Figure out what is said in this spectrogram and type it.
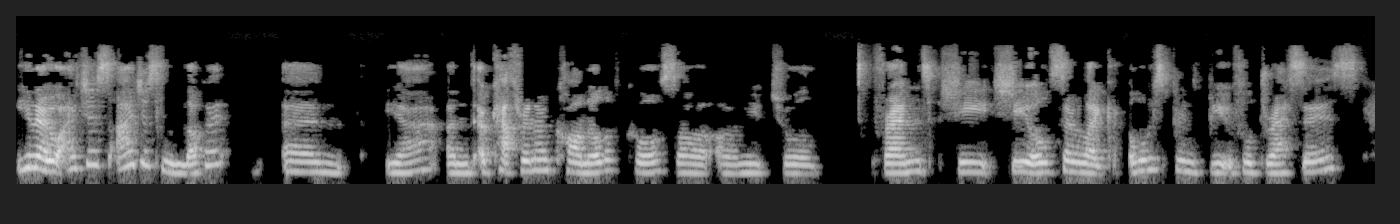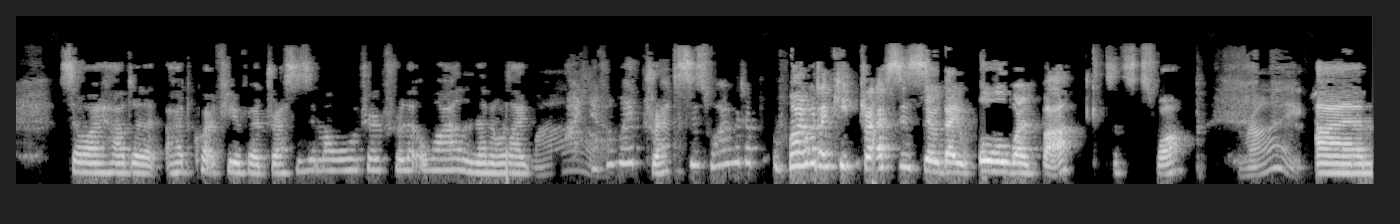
you know, I just I just love it. Um, yeah, and uh, Catherine O'Connell, of course, our, our mutual friend she she also like always brings beautiful dresses so i had a i had quite a few of her dresses in my wardrobe for a little while and then i was like wow. i never wear dresses why would i why would i keep dresses so they all went back to swap right um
